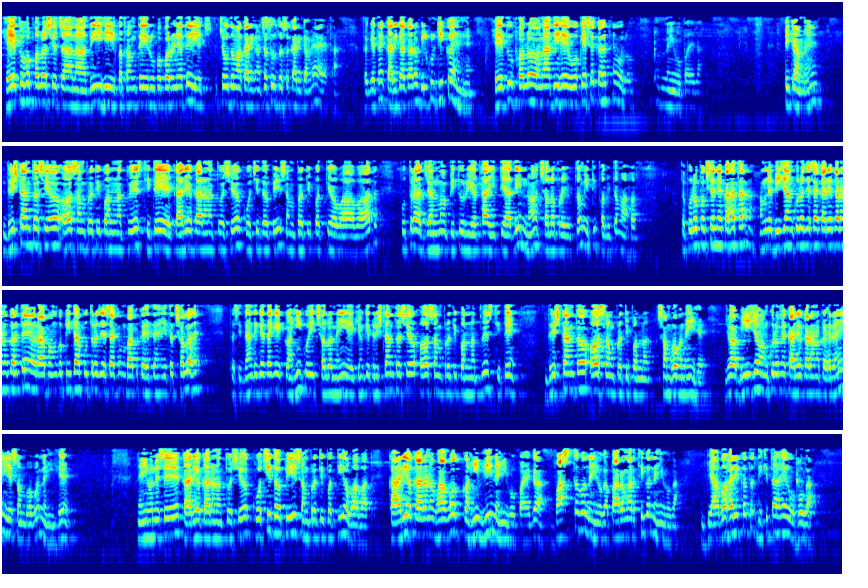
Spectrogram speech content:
हेतु तो फल से चानादि ही कथम ते रूप परिणयते ये चौदमा कारिका, चतुर्दश कारिका में आया था। तो कहते हैं, कारिकाकार बिल्कुल ठीक कहे हैं। हेतु, फल, अनादि है, वो कैसे कहते हैं वो लोग? नहीं हो पाएगा। टीका में दृष्टांत असंप्रतिपन्न स्थित कार्य कारणत्व से क्वचिदपि संप्रतिपत्ति अभावात पुत्रा, जन्म पितुर यथा इत्यादि न छल प्रयुक्तम इति फलितम आह। तो पूर्व पक्ष ने कहा था, हमने बीजांकुर जैसा कार्य कारण कहते हैं और आप हमको पिता, पुत्र जैसा बात कहते हैं, ये तो छल है। तो सिद्धांत कहता है कि कहीं कोई छल नहीं है, क्योंकि दृष्टांत से असंप्रतिपन्न स्थित। दृष्टांत असंप्रतिपन्न, संभव नहीं है। जो आप बीज अंकुरों में कार्य कारण कह रहे हैं, ये संभव नहीं है। नहीं होने से कार्य कारण से क्वचित अपनी संप्रतिपत्ति अभाव कार्य कारण भाव कहीं भी नहीं हो पाएगा, वास्तव नहीं होगा, पारमार्थिक नहीं होगा। व्यावहारिक तो दिखता है वो होगा।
